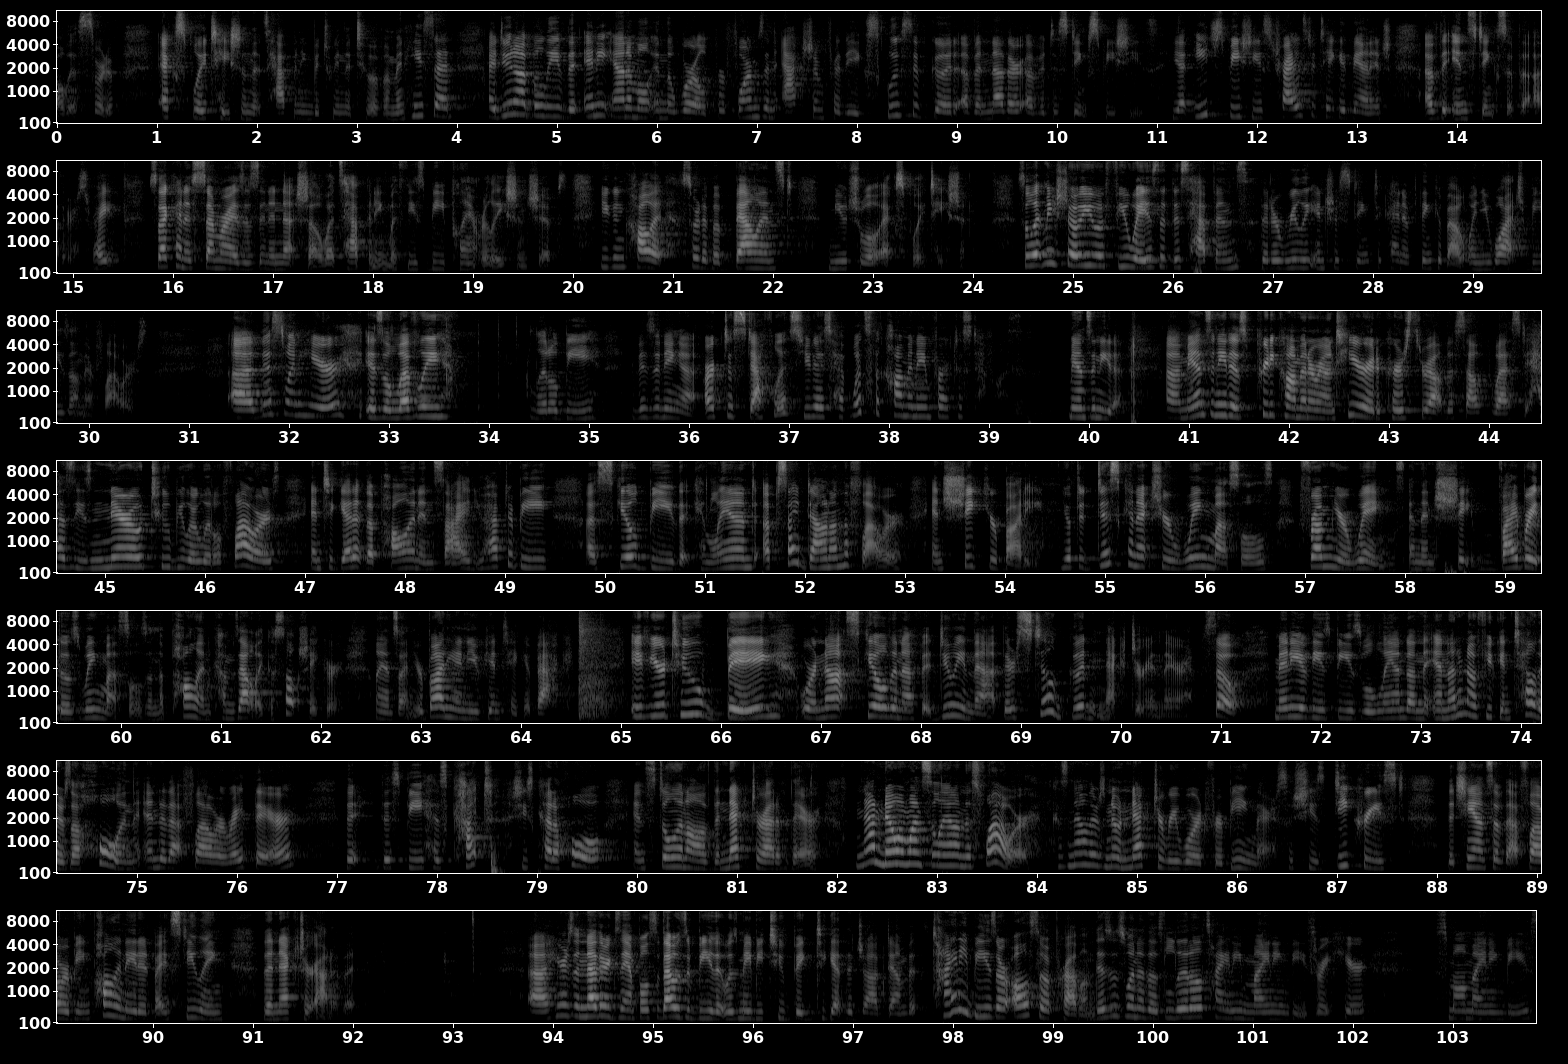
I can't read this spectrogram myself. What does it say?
call this sort of exploitation that's happening between the two of them. And he said, I do not believe that any animal in the world performs an action for the exclusive good of another of a distinct species. Yet each species tries to take advantage of the instincts of the others, right? So that kind of summarizes in a nutshell what's happening with these bee plant relationships. You can call it sort of a balanced mutual exploitation. So let me show you a few ways that this happens that are really interesting to kind of think about when you watch bees on their flowers. Uh, this one here is a lovely little bee visiting an Arctostaphylos. You guys have, what's the common name for Arctostaphylos? Manzanita. Uh, Manzanita is pretty common around here. It occurs throughout the southwest. It has these narrow tubular little flowers, and to get at the pollen inside, you have to be a skilled bee that can land upside down on the flower and shake your body. You have to disconnect your wing muscles from your wings and then vibrate those wing muscles, and the pollen comes out like a salt shaker, lands on your body, and you can take it back. If you're too big or not skilled enough at doing that, there's still good nectar in there. So many of these bees will land on the end. I don't know if you can tell, there's a hole in the end of that flower right there that this bee has cut. She's cut a hole and stolen all of the nectar out of there. Now no one wants to land on this flower because now there's no nectar reward for being there. So she's decreased the chance of that flower being pollinated by stealing the nectar out of it. Uh, here's another example. So that was a bee that was maybe too big to get the job done. But tiny bees are also a problem. This is one of those little tiny mining bees right here, small mining bees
